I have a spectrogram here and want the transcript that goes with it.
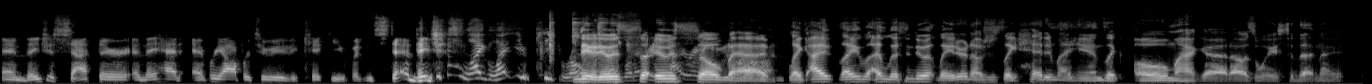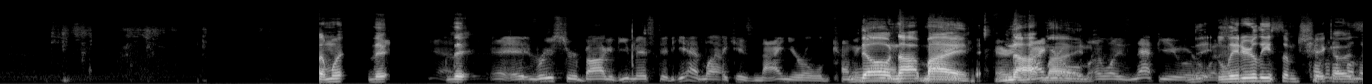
And they just sat there and they had every opportunity to kick you, but instead they just like let you keep rolling. Dude, it was so it was so bad. On. Like I like I listened to it later and I was just like head in my hands, like, oh my god, I was wasted that night. Someone there yeah. the Eh, Rooster Bog, if you missed it, he had like his nine year old coming. No, not mine. Not mine. Uh, well, his nephew. Literally, some chick I was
